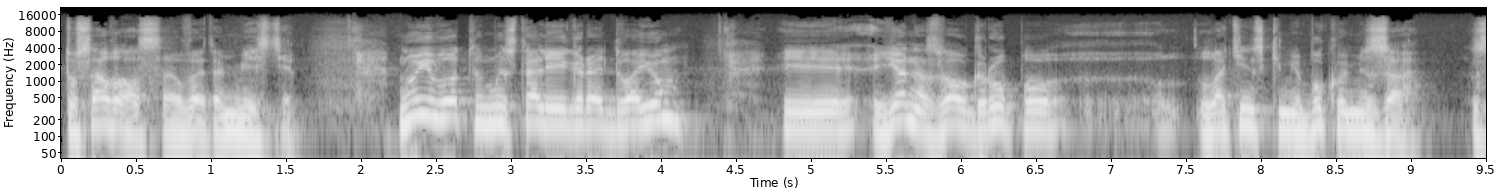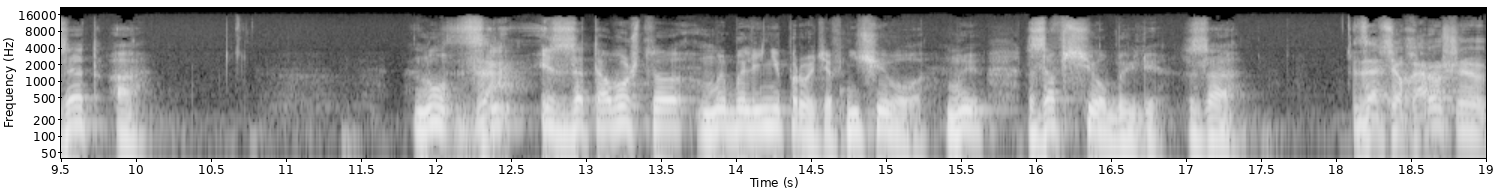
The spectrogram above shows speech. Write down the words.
тусовался в этом месте. Ну и вот мы стали играть вдвоем, и я назвал группу латинскими буквами «За». «ЗА». Ну, «За». из-за того, что мы были не против ничего. Мы за все были «за». За все хорошее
